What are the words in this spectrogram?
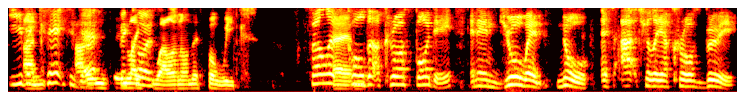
Even And corrected Aaron's it been like because dwelling on this for weeks. Phillips um, called it a cross body, and then Joe went, "No, it's actually a cross buoy."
